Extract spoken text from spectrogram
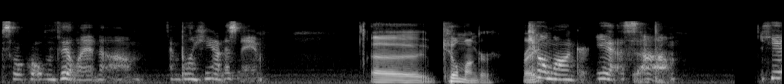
so-called villain. Um, I'm blanking on his name. Uh, Killmonger, right? Killmonger. Yes. Yeah. Um, he.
